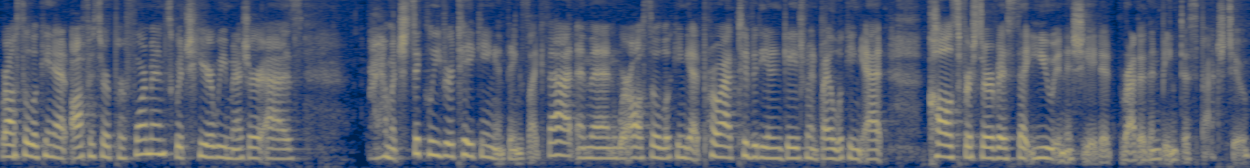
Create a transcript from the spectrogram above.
We're also looking at officer performance, which here we measure as how much sick leave you're taking and things like that. And then we're also looking at proactivity and engagement by looking at calls for service that you initiated rather than being dispatched to.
